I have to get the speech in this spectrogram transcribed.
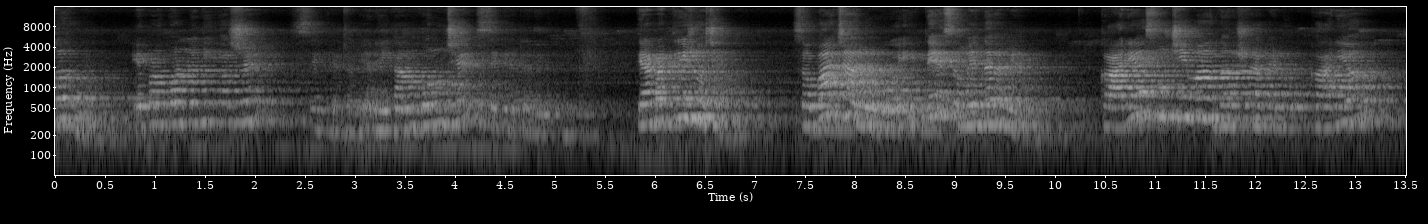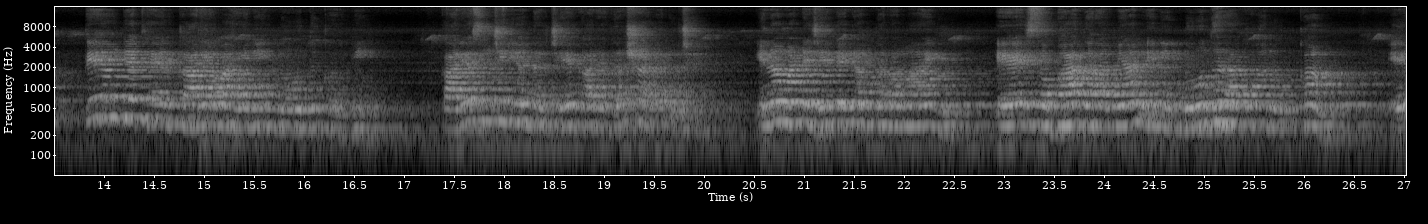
કરવો એ પણ કોણ નક્કી કરશે? સેક્રેટરી અને કામ કોનું છે? સેક્રેટરી ત્યારબાદ ત્રીજો છે. સભા ચાલુ હોય તે સમય દરમિયાન કાર્યસૂચિમાં દર્શાવેલું કાર્ય તે અંગે થયેલ કાર્યવાહીની નોંધ કરવી. કાર્યસૂચિની અંદર જે કાર્ય દર્શાવેલું છે, એના માટે જે કંઈ કામ કરવામાં આવ્યું, એ સભા દરમિયાન એની નોંધ રાખવાનું કામ એ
